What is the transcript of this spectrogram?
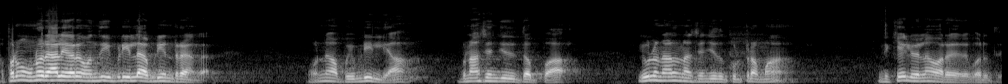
அப்புறமா இன்னொரு ஆள் யாரும் வந்து இப்படி இல்லை அப்படின்றாங்க. ஒன்று அப்போ இப்படி இல்லையா? இப்போ நான் செஞ்சது தப்பா? இவ்வளோ நாள் நான் செஞ்சது குற்றமா? இந்த கேள்வியெல்லாம் வர வருது.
